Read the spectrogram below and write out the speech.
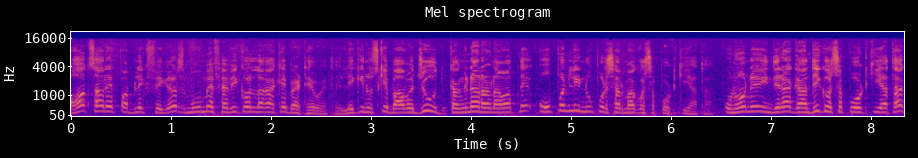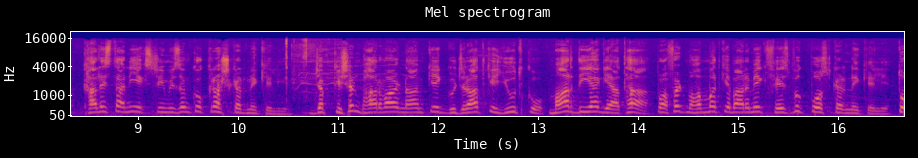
बहुत सारे पब्लिक फिगर्स मुँह में फेविकॉल लगा के बैठे हुए थे, लेकिन उसके बावजूद कंगना रनावत ने ओपनली नुपुर शर्मा को सपोर्ट किया था। उन्होंने इंदिरा गांधी को सपोर्ट किया था, खालिस्तानी एक्सट्रीमिज्म को क्रश करने के लिए। जब किशन भारवाड़ नाम के एक गुजरात के यूथ को मार दिया गया था प्रॉफिट मोहम्मद के बारे में एक फेसबुक पोस्ट करने के लिए तो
